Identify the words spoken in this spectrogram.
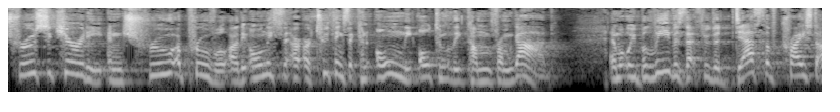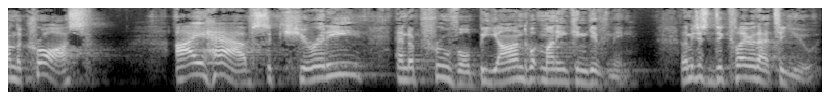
True security and true approval are the only th- are two things that can only ultimately come from God. And what we believe is that through the death of Christ on the cross, I have security and approval beyond what money can give me. Let me just declare that to you.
